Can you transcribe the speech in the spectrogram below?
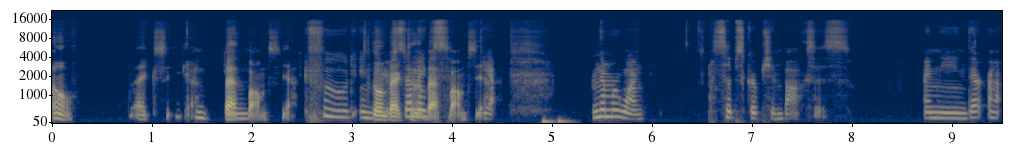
Oh. I see. Yeah, bath bombs. Yeah, food into going back to the bath bombs. Yeah, yeah. Number one, subscription boxes. I mean, there are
